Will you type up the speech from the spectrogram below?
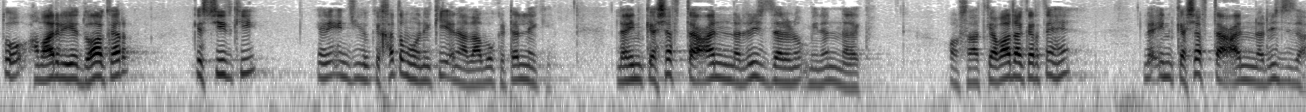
تو ہمارے لیے دعا کر کس چیز کی؟ یعنی ان چیزوں کے ختم ہونے کی، ان عذابوں کے ٹلنے کی۔ لین کشفت ان رج من نرک اور ساتھ کیا وعدہ کرتے ہیں؟ لن کشفت ان رجزا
